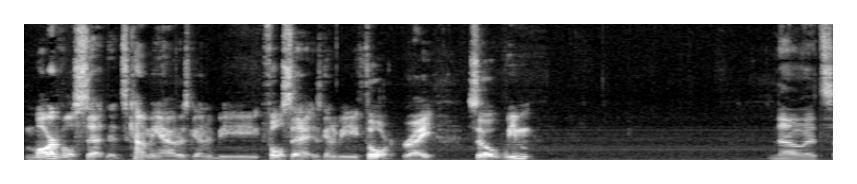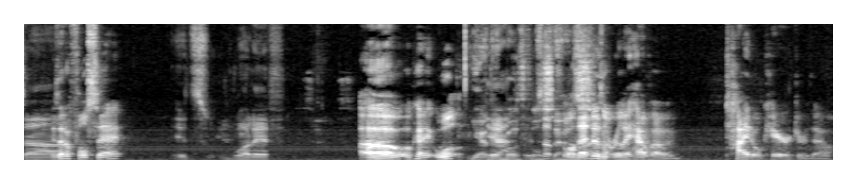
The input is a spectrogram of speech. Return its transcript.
Marvel set that's coming out is going to be full set is going to be Thor, right? So we no, it's uh, is that a full set? it's what if? Oh, okay. Well, Yeah, they're Yeah, both full it's sets. well, that doesn't really have a title character though.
